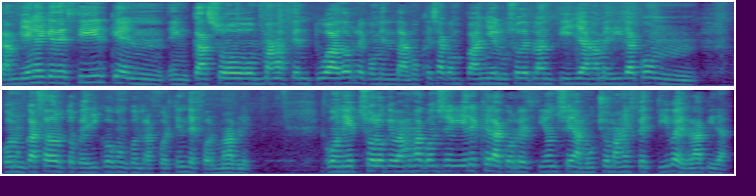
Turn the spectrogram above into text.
También hay que decir que en, en, casos más acentuados recomendamos que se acompañe el uso de plantillas a medida con, con un calzado ortopédico con contrafuerte indeformable. Con esto lo que vamos a conseguir es que la corrección sea mucho más efectiva y rápida.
